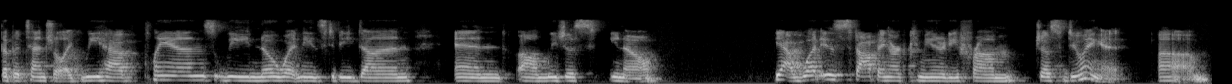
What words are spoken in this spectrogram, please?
the potential. Like we have plans, we know what needs to be done, and um, we just, you know, yeah, what is stopping our community from just doing it? Um,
